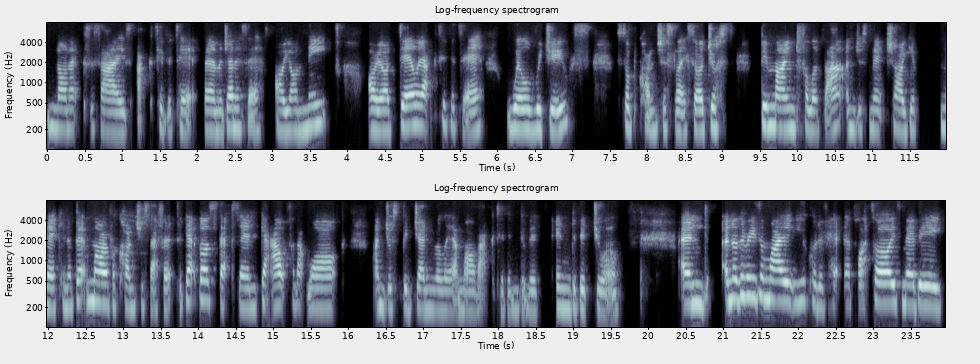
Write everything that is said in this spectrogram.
non exercise activity, thermogenesis, or your NEAT or your daily activity will reduce subconsciously. So, just be mindful of that and just make sure you're making a bit more of a conscious effort to get those steps in, get out for that walk, and just be generally a more active individ- individual. And another reason why you could have hit a plateau is maybe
